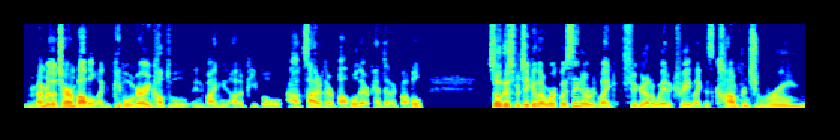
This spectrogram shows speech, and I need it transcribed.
remember the term bubble, like people were very uncomfortable inviting other people outside of their bubble, their pandemic bubble. So this particular workplace leader like figured out a way to create like this conference room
